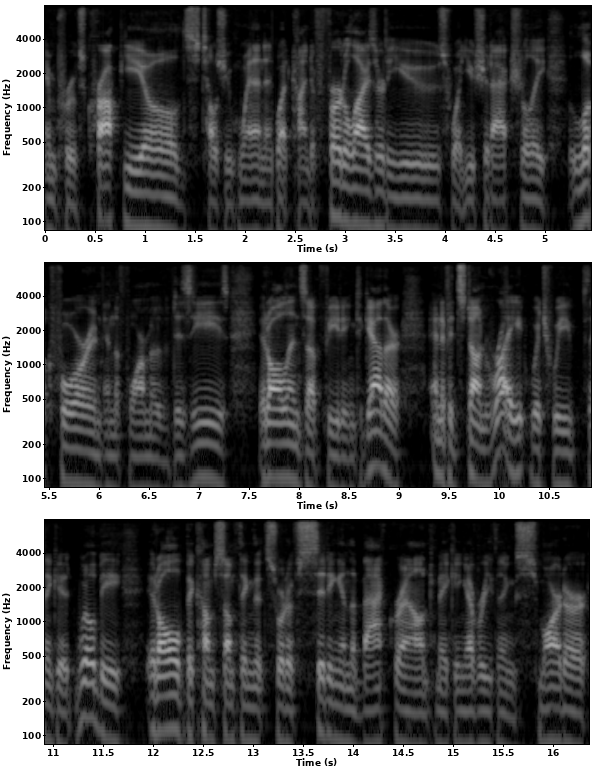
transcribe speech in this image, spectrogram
improves crop yields, tells you when and what kind of fertilizer to use, what you should actually look for in, in, the form of disease. It all ends up feeding together. And if it's done right, which we think it will be, it all becomes something that's sort of sitting in the background, making everything smarter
